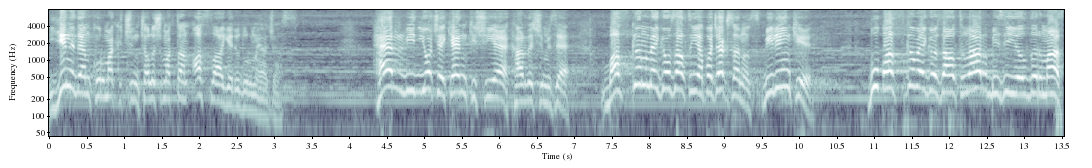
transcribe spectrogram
yeniden kurmak için çalışmaktan asla geri durmayacağız. Her video çeken kişiye, kardeşimize baskın ve gözaltı yapacaksanız bilin ki bu baskı ve gözaltılar bizi yıldırmaz.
